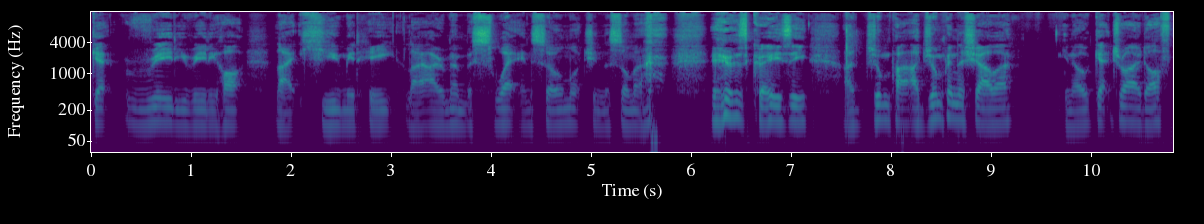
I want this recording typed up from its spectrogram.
get really, really hot, like humid heat. Like I remember sweating so much in the summer, it was crazy. I jump I jump in the shower, you know, get dried off,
